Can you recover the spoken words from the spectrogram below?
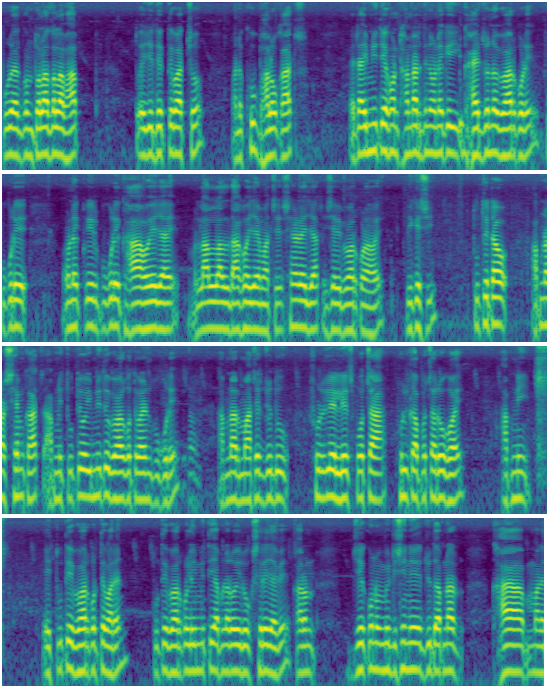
পুরো একদম দলা ভাব। তো এই যে দেখতে পাচ্ছ মানে খুব ভালো কাজ। এটা এমনিতে এখন ঠান্ডার দিনে অনেকেই ঘায়ের জন্য ব্যবহার করে। পুকুরে অনেকের পুকুরে ঘা হয়ে যায়, লাল লাল দাগ হয়ে যায় মাছে। স্যানিটাইজার হিসেবে ব্যবহার করা হয় বিকেশি। তুতেটাও আপনার সেম কাজ, আপনি তুতেও এমনিতেও ব্যবহার করতে পারেন পুকুরে। আপনার মাছের যদি শরীরে লেজ পচা, ফুলকা পচা রোগ হয়, আপনি এই তুতে ব্যবহার করতে পারেন। তুতে ব্যবহার করলে এমনিতেই আপনার ওই রোগ সেরে যাবে। কারণ যে কোনো মেডিসিনে যদি আপনার ঘা মানে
